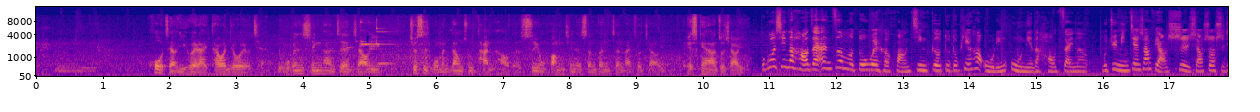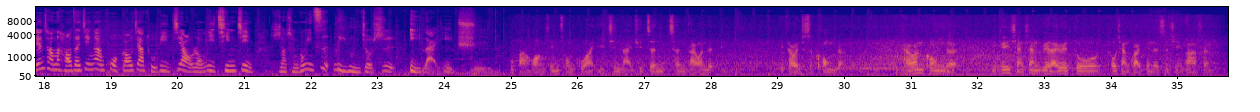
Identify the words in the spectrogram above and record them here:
货只要移回来，台湾就会有钱。我跟星汉这些交易。就是我们当初谈好的，是用黄金的身份证来做交易，SKR 做交易。不过新的豪宅案这么多，为何黄金各度都偏好五零五年的豪宅呢？不具名建商表示，销售时间长的豪宅建案或高价土地较容易亲近，只要成功一次，利润就是一来一去。不把黄金从国外移进来去争撑台湾的底，你台湾就是空的，你台湾空的。你可以想象越来越多偷抢拐骗的事情发生。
